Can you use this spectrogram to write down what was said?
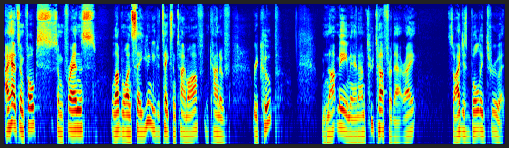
I had some folks, some friends, loved ones say, You need to take some time off and kind of recoup. Not me, man. I'm too tough for that, right? So I just bullied through it.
